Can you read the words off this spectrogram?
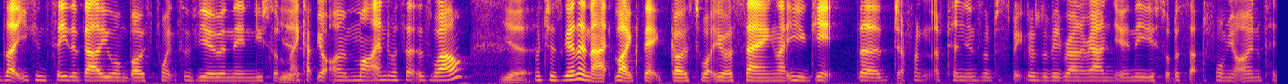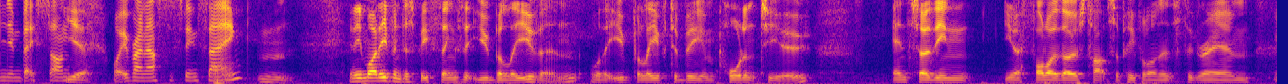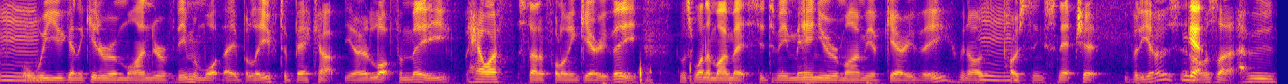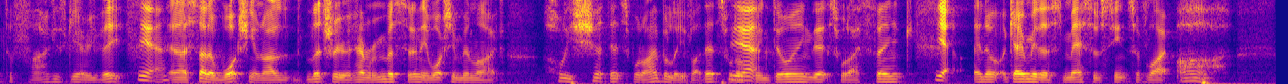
like you can see the value on both points of view and then you sort of Yeah. make up your own mind with it as well, yeah, which is good and I, like that goes to what you were saying, like you get the different opinions and perspectives of everyone around you and then you sort of start to form your own opinion based on yeah. what everyone else has been saying. Mm. And there might even just be things that you believe in or that you believe to be important to you. And so then, you know, follow those types of people on Instagram Mm. or where you're going to get a reminder of them and what they believe to back up. You know, a lot for me, how I f- started following Gary Vee was one of my mates said to me, Man, you remind me of Gary Vee when I was Mm. posting Snapchat videos. And Yeah. I was like, Who the fuck is Gary Vee? Yeah. And I started watching him, and I literally can remember sitting there watching him, being like, "Holy shit, that's what I believe. Like that's what Yeah. I've been doing. That's what I think." Yeah. And it gave me this massive sense of like, "Oh,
